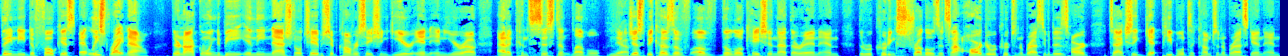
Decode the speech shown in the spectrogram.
They need to focus at least right now. They're not going to be in the national championship conversation year in and year out at a consistent level Yeah. just because of, of the location that they're in and the recruiting struggles. It's not hard to recruit to Nebraska, but it is hard to actually get people to come to Nebraska. And, and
